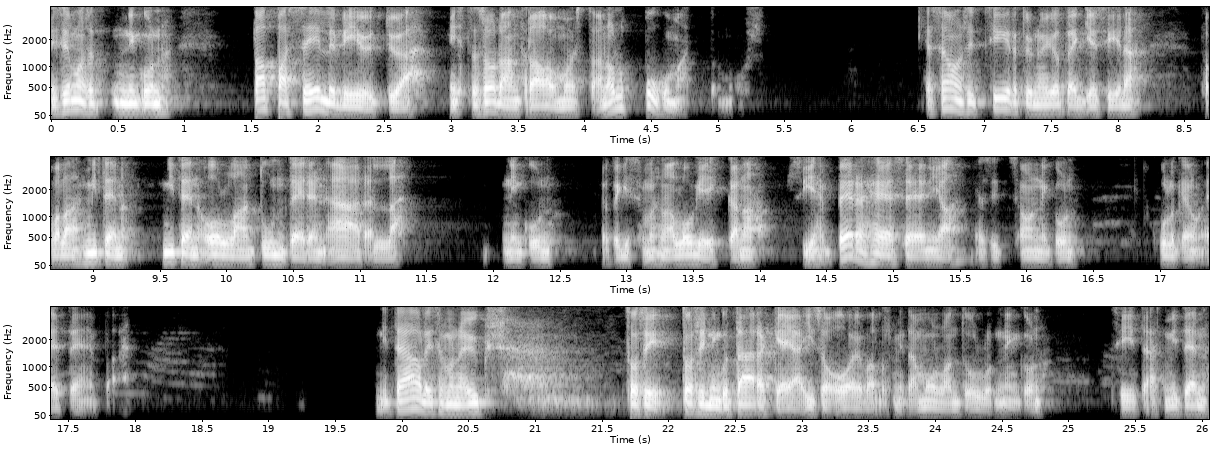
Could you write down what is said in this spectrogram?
Niin silloin se niin kuin, tapa selviytyä niistä sodan traumoista on ollut puhumattomuus. Ja se on sitten siirtynyt jotenkin siinä tavallaan, miten, miten ollaan tunteiden äärellä – niin kuin jotenkin semmoisena logiikkana siihen perheeseen ja, ja sitten se on niin kuin kulkenut eteenpäin. Niin tämä oli semmoinen yksi tosi, tosi niin kuin tärkeä ja iso oivallus, mitä mulla on tullut niin kuin siitä, että miten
